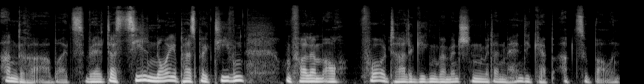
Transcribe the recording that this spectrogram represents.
andere Arbeitswelt. Das Ziel, neue Perspektiven und vor allem auch Vorurteile gegenüber Menschen mit einem Handicap abzubauen.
